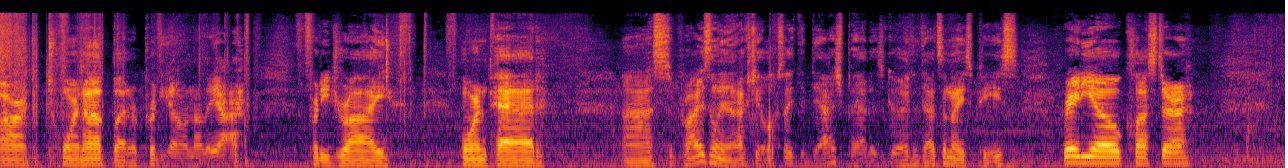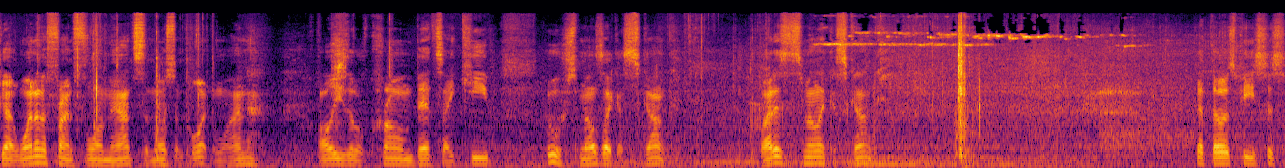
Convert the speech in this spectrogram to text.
are torn up, but are pretty, oh no, they are pretty dry. Horn pad, uh, surprisingly, actually, it looks like the dash pad is good. That's a nice piece. Radio, cluster. Got one of the front floor mats, the most important one. All these little chrome bits I keep. Ooh, smells like a skunk. Why does it smell like a skunk? Got those pieces.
